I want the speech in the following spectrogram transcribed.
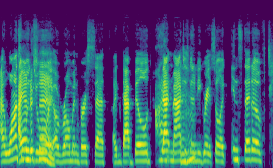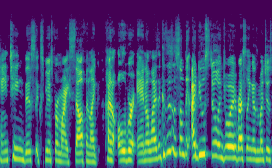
I want I to enjoy a Roman versus Seth, like that build, I- that match is mhm. going to be great. So like instead of tainting this experience for myself and like kind of over analyzing because this is something I do still enjoy wrestling as much as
